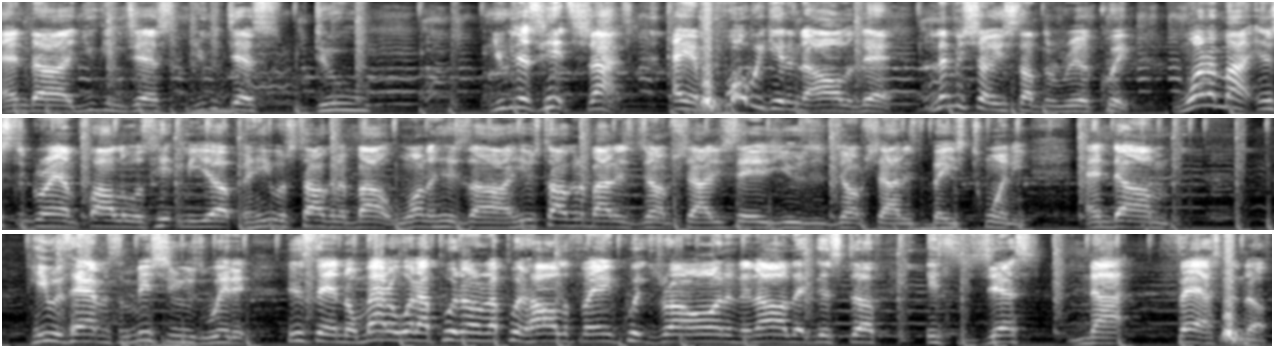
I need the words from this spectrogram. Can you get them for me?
and uh, you can just you can just do you can just hit shots. Hey, and before we get into all of that, let me show you something real quick. One of my Instagram followers hit me up and he was talking about one of his uh he was talking about his jump shot. He said he uses jump shot his base 20. And um he was having some issues with it. He was saying no matter what I put on, I put Hall of Fame quick draw on it and all that good stuff. It's just not fast enough.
